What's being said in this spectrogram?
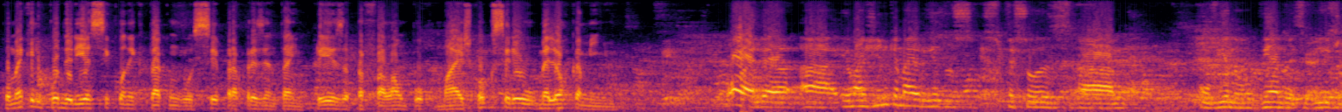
como é que ele poderia se conectar com você para apresentar a empresa, para falar um pouco mais? Qual seria o melhor caminho? Olha, ah, eu imagino que a maioria das pessoas ah, ouvindo, vendo esse vídeo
